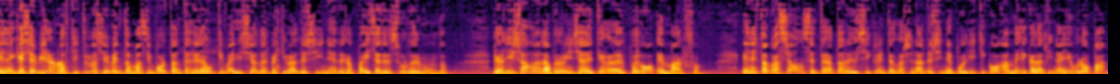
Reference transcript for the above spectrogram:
en el que se vieron los títulos y eventos más importantes de la última edición del Festival de Cine de los países del sur del mundo, realizado en la provincia de Tierra del Fuego en marzo. En esta ocasión se trata del ciclo internacional de cine político América Latina y Europa,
